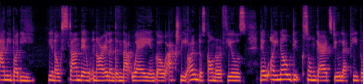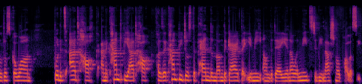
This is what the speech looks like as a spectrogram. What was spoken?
anybody, you know, stand out in Ireland in that way and go, actually, I'm just going to refuse. Now I know some guards do let people just go on, but it's ad hoc and it can't be ad hoc because it can't be just dependent on the guard that you meet on the day. You know, it needs to be national policy.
